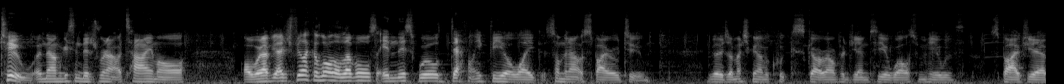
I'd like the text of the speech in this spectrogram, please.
2, and I'm guessing they just run out of time or or whatever. I just feel like a lot of the levels in this world definitely feel like something out of Spyro 2. Really, I'm actually going to have a quick scout around for gems here whilst I'm here with Spikes, yeah.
